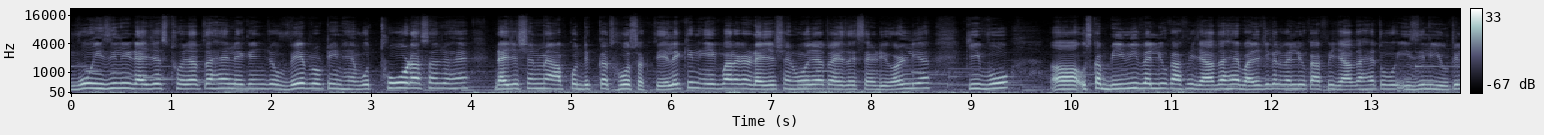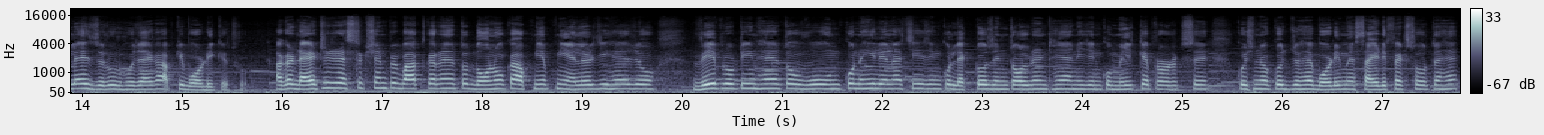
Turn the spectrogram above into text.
वो ईजिली डाइजेस्ट हो जाता है, लेकिन जो वे प्रोटीन है, वो थोड़ा सा जो है डाइजेशन में आपको दिक्कत हो सकती है। लेकिन एक बार अगर डाइजेशन हो जाए तो as I said you earlier कि वो आ, उसका बीवी वैल्यू काफ़ी ज़्यादा है बायोलॉजिकल वैल्यू काफ़ी ज़्यादा है तो वो इजीली यूटिलाइज ज़रूर हो जाएगा आपकी बॉडी के थ्रू अगर डाइटरी रेस्ट्रिक्शन पे बात कर रहे हैं तो दोनों का अपनी अपनी एलर्जी है जो वे प्रोटीन है तो वो उनको नहीं लेना चाहिए, जिनको लैक्टोज इंटॉलरेंट है, यानी जिनको मिल्क के प्रोडक्ट से कुछ ना कुछ जो है बॉडी में साइड इफ़ेक्ट्स होते हैं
